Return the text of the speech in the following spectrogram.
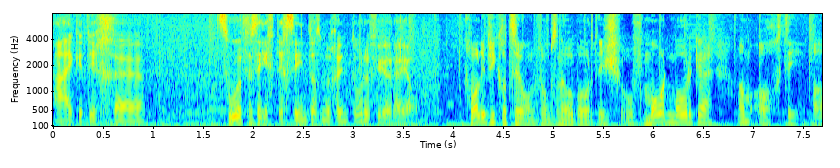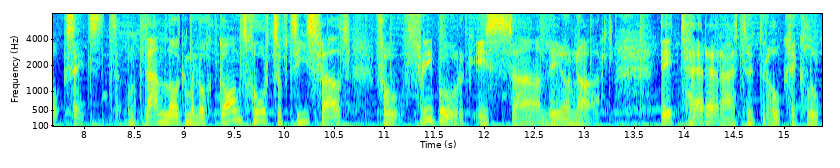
eigentlich äh, zuversichtlich sind, dass wir durchführen können. Ja. Die Qualifikation vom Snowboard ist auf morgen Morgen am 8. Uhr angesetzt. Und dann schauen wir noch ganz kurz auf das Eisfeld von Fribourg ins Saint-Leonard. Dorthin reist heute der Hockeyclub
